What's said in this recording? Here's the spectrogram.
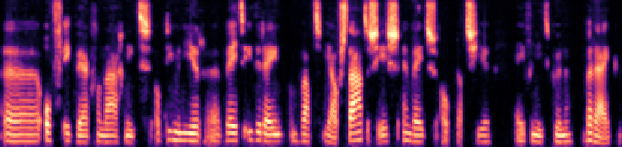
uh, of ik werk vandaag niet. Op die manier weet iedereen wat jouw status is en weten ze ook dat ze je even niet kunnen bereiken.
